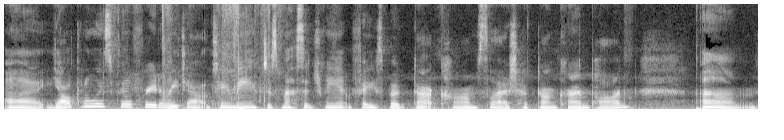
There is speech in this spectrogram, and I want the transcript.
uh, y'all can always feel free to reach out to me. Just message me at facebook.com slash hooked on crime pod. Um,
